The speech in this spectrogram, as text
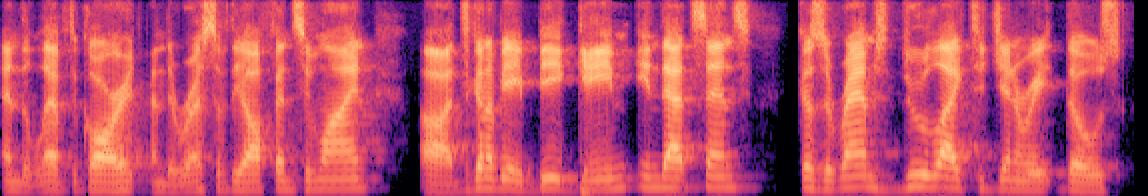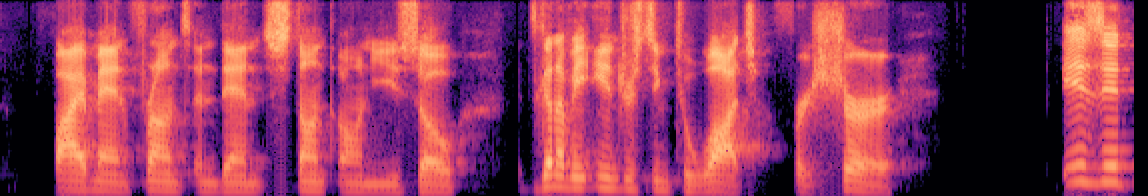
and the left guard and the rest of the offensive line, uh, it's going to be a big game in that sense because the Rams do like to generate those five man fronts and then stunt on you. So it's going to be interesting to watch for sure. Is it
